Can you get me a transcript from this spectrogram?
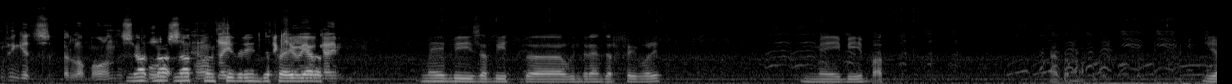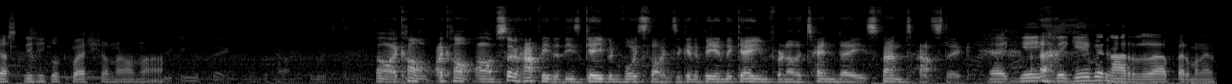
I think it's a lot more on the Not- supports not- not how they considering the player. game. Maybe he's a bit uh, Wind Ranger favorite. Maybe, but I don't know. Just difficult question on. Uh, Oh, I can't. I can't. Oh, I'm so happy that these Gaben voice lines are going to be in the game for another ten days. Fantastic. uh, ga- the Gaben are uh, permanent.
